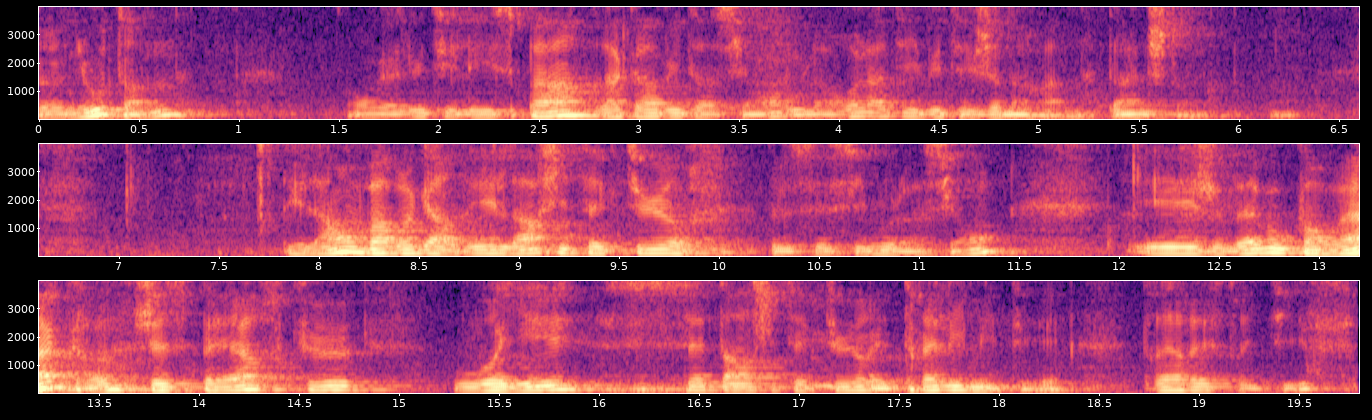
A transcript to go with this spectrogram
de Newton elle n'utilise pas la gravitation ou la relativité générale d'Einstein. Et là, on va regarder l'architecture de ces simulations et je vais vous convaincre, j'espère que vous voyez, cette architecture est très limitée, très restrictive.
